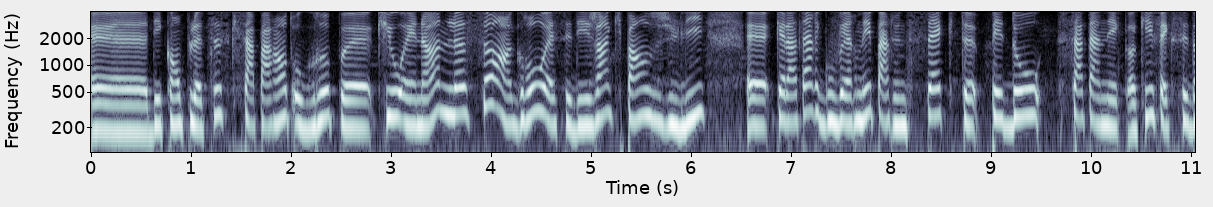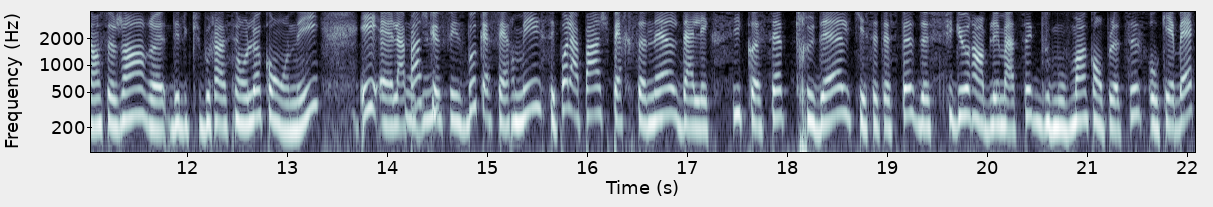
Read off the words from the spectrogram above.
euh, des complotistes qui s'apparentent au groupe QAnon. Là, ça, en gros, c'est des gens qui pensent, Julie, que la Terre est gouvernée par une secte pédo-satanique. Ok, fait que c'est dans ce genre d'élucubration là qu'on est. Et la page mhm. que Facebook a fermée, c'est pas la page personnelle d'Alexis Cossette Trudel, qui est cette espèce de figure emblématique du mouvement complotiste au Québec.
